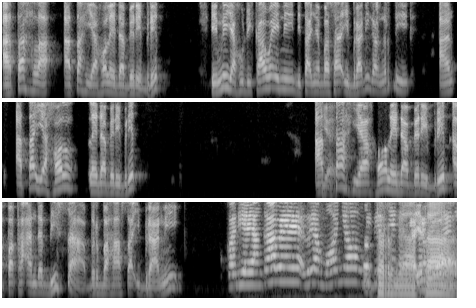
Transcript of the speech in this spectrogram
Atah la, Atah Yahol Leda Beribrit. Ini Yahudi KW ini ditanya bahasa Ibrani nggak ngerti. Atah Yahol Leda Beribrit. Atah Yahol Leda Beribrit, apakah Anda bisa berbahasa Ibrani? Bukan dia yang KW, lu yang monyong bibirnya. Ternyata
